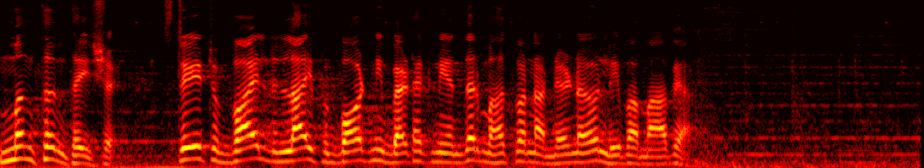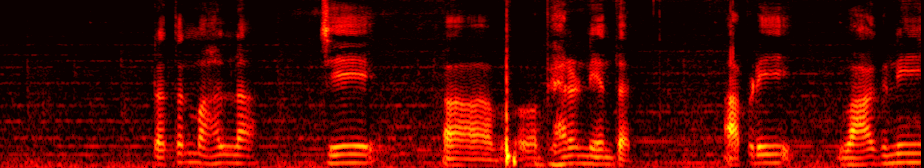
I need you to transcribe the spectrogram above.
મંથન થઈ છે. સ્ટેટ વાઇલ્ડ લાઇફ બોર્ડની બેઠકની અંદર મહત્વના નિર્ણયો લેવામાં આવ્યા. રતન મહાલના જે અભયારણ્યની અંદર આપણી વાઘની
